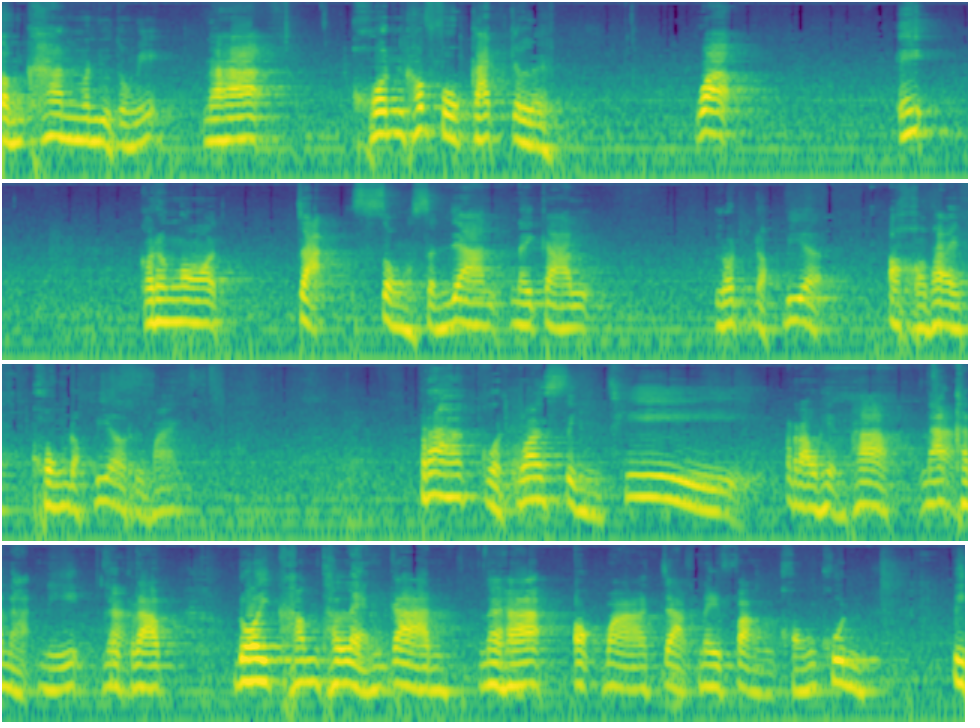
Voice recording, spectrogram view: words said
สำคัญมันอยู่ตรงนี้นะฮะ คนเขาโฟกัสกันเลย ว่า เอ๊ะกรงจะส่งสัญญาณในการลดดอกเบี้ย เอาขออภัยคงดอกเบี้ยหรือไม่ ปรากฏว่าสิ่งที่เราเห็นภาพณค่ะขณะนี้ค่ะนะครับ โดยคำแถลงการณ์นะฮะออกมาจากในฝั่งของคุณปิ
